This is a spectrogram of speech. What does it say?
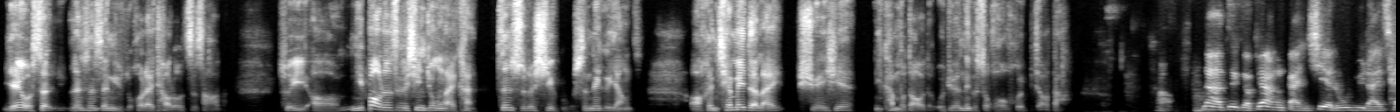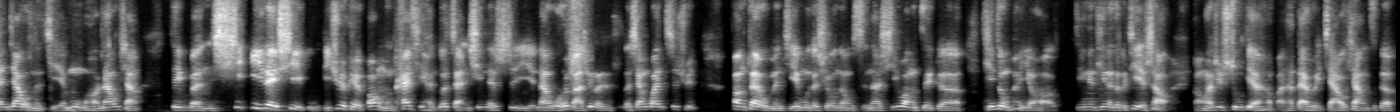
也有胜人生胜利组后来跳楼自杀的，所以哦、你抱着这个心中来看，真实的戏骨是那个样子，啊、很谦卑的来学一些你看不到的，我觉得那个收获会比较大。好，那这个非常感谢鲈鱼来参加我们的节目哈。那我想。这本异异类戏骨的确可以帮我们开启很多崭新的视野。那我会把这本书的相关资讯放在我们节目的 show notes。那希望这个听众朋友哈，今天听了这个介绍，赶快去书店哈把它带回家。我想这个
